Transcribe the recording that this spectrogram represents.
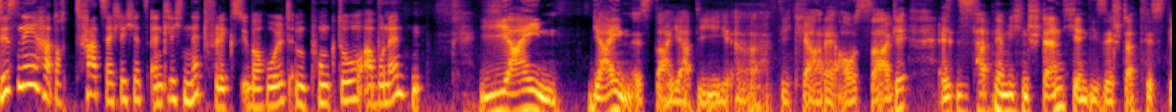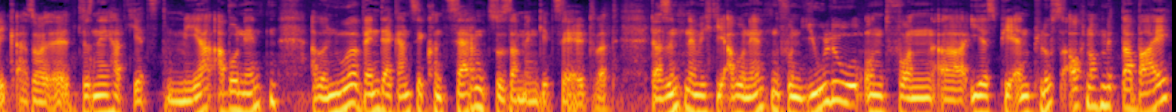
Disney hat doch tatsächlich jetzt endlich Netflix überholt im Punkto Abonnenten. Jein. Jein ist da ja die, äh, die klare Aussage. Es hat nämlich ein Sternchen, diese Statistik. Also äh, Disney hat jetzt mehr Abonnenten, aber nur wenn der ganze Konzern zusammengezählt wird. Da sind nämlich die Abonnenten von Hulu und von äh, ESPN Plus auch noch mit dabei.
